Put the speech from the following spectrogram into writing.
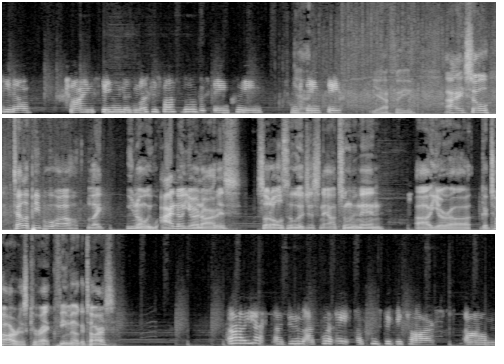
you know, trying to stay home as much as possible, but staying clean and Yeah. staying safe. Yeah, I feel you. All right, so tell the people, uh, like you know, I know you're an artist. So those who are just now tuning in, uh, you're a guitarist, correct? Female guitarist. Uh, yeah, I do. I play acoustic guitar. Um,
